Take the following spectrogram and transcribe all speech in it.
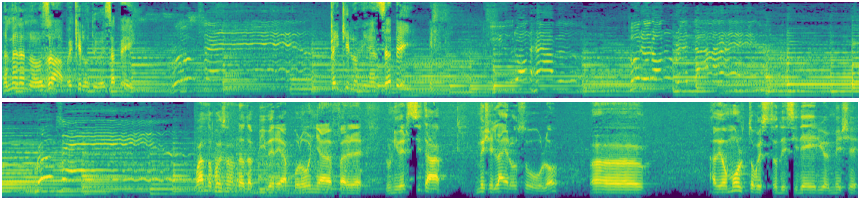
La mia non lo sa, perché lo deve sapere? Perché lo viene a sapere? Quando poi sono andato a vivere a Bologna a fare l'università, invece là ero solo, eh, avevo molto questo desiderio invece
